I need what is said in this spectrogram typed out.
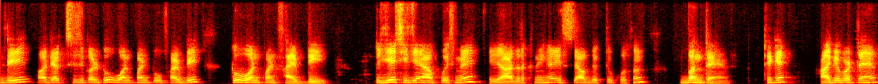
D और X is equal to one point two five D to one point five D तो ये चीज़ें आपको इसमें याद रखनी है, इससे ऑब्जेक्टिव क्वेश्चन बनते हैं, ठीक है? आगे बढ़ते हैं।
